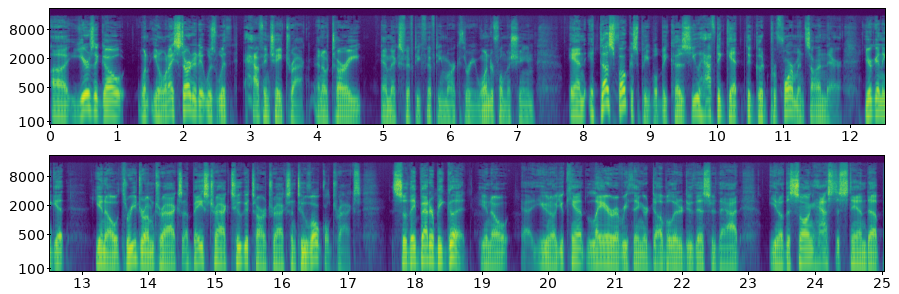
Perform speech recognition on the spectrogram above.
Uh, years ago, when, you know, when I started, it was with half inch eight track, an Otari MX 5050 Mark III, wonderful machine. And it does focus people because you have to get the good performance on there. You're going to get you know, three drum tracks, a bass track, two guitar tracks, and two vocal tracks. So they better be good. You know, uh, you know, you can't layer everything or double it or do this or that. You know, the song has to stand up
